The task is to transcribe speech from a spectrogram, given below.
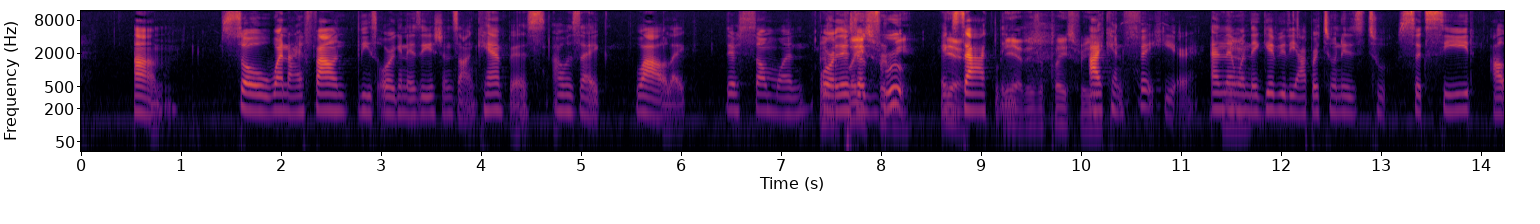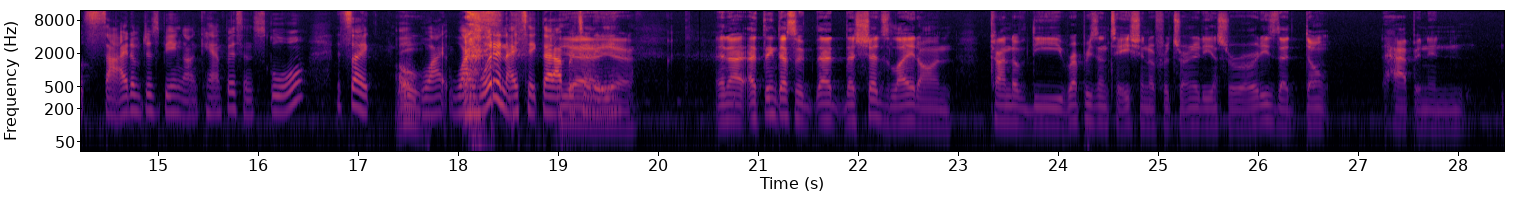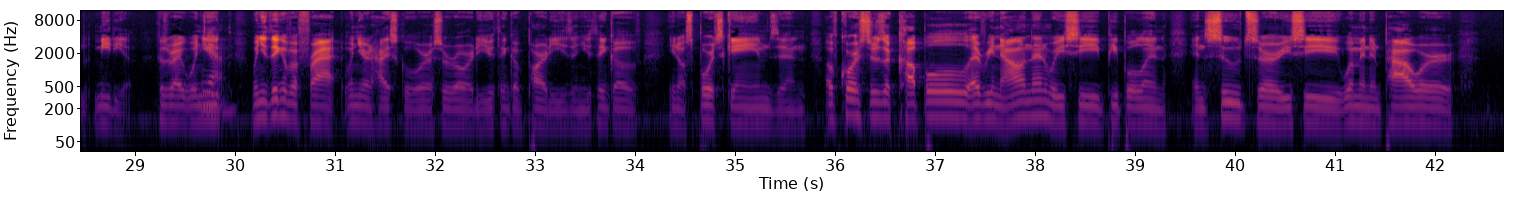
um so when I found these organizations on campus, I was like, wow, like there's someone There's or a there's a group. Yeah. Exactly. Yeah, there's a place for you. I can fit here. And then Yeah. when they give you the opportunities to succeed outside of just being on campus and school, it's like, oh, why why wouldn't I take that opportunity? Yeah, yeah. And I, I think that's a that that sheds light on kind of the representation of fraternity and sororities that don't happen in media. Because right when you Yeah. when you think of a frat when you're in high school or a sorority, you think of parties and you think of you know sports games and of course there's a couple every now and then where you see people in in suits or you see women in power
